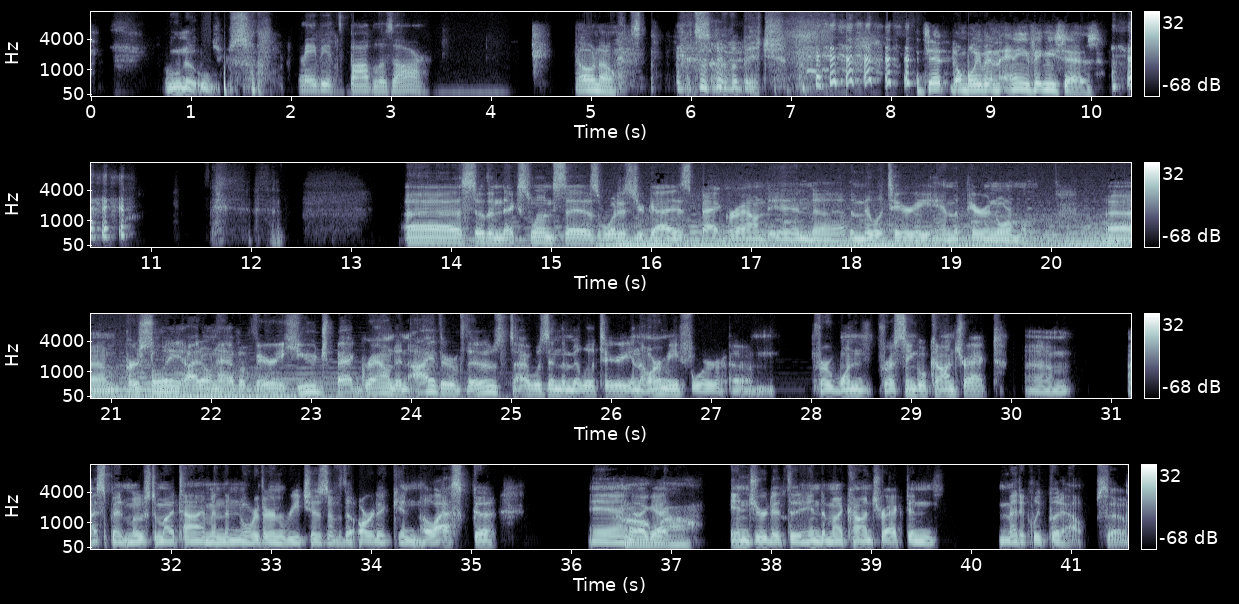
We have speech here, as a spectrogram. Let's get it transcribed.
Who knows? Maybe it's Bob Lazar. Oh no! That son of a bitch. That's it. Don't believe in anything he says. Uh, so the next one says, "What is your guys' background in uh, the military and the paranormal?" Um, personally, I don't have a very huge background in either of those. I was in the military in the army for um, for one for a single contract. Um, I spent most of my time in the northern reaches of the Arctic in Alaska, and oh, I got wow. injured at the end of my contract and medically put out. So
